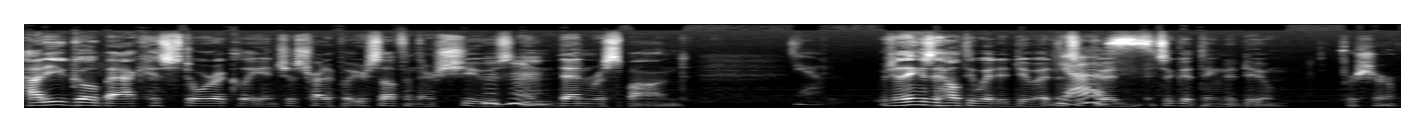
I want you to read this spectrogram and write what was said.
how do you go back historically and just try to put yourself in their shoes Mm-hmm. and then respond? Yeah. Which I think is a healthy way to do it. and It's a good it's a good thing to do for sure.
